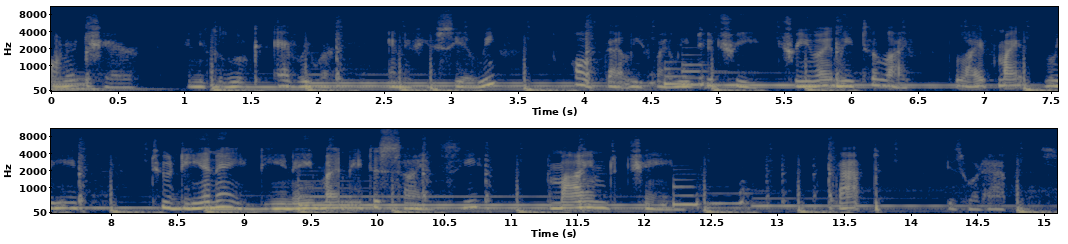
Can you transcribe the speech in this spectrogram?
on a chair and you could look everywhere. And if you see a leaf, oh, that leaf might lead to tree. Tree might lead to life life might lead to DNA. DNA might lead to science. See? Mind chain. That is what happens.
